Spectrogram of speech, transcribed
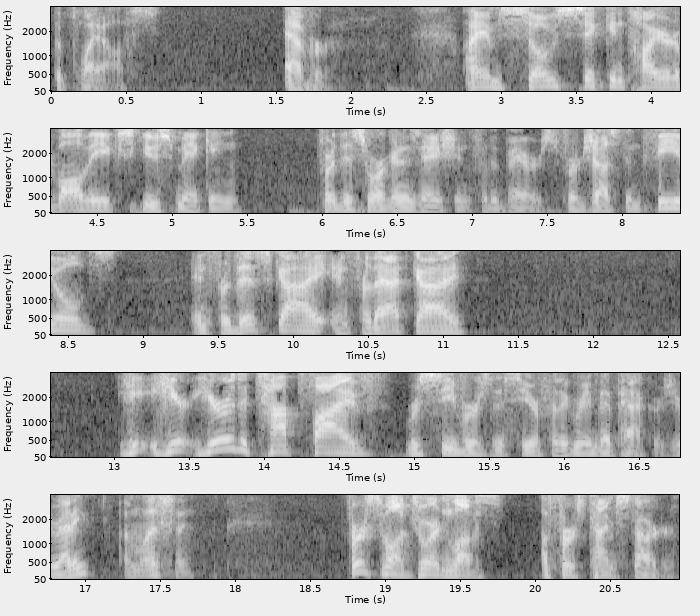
the playoffs, ever. I am so sick and tired of all the excuse making for this organization, for the Bears, for Justin Fields, and for this guy, and for that guy. Here, here are the top five receivers this year for the Green Bay Packers. You ready? I'm listening. First of all, Jordan Love's a first time starter.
